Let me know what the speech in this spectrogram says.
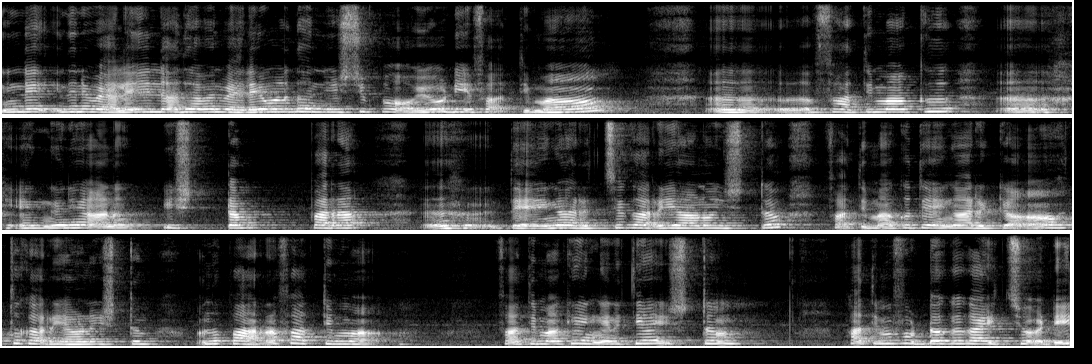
നിന്റെ ഇതിന് വിലയില്ലാതെ അവൻ വിലയുള്ളത് അന്വേഷിച്ച് പോയോടി ഫാത്തിമ. ഫാത്തിമാക്ക് എങ്ങനെയാണ് ഇഷ്ടം? പറ. തേങ്ങ അരച്ച കറിയാണോ ഇഷ്ടം? ഫാത്തിമാക്ക് തേങ്ങ അരയ്ക്കാത്ത കറിയാണോ ഇഷ്ടം? ഒന്ന് പറ ഫാത്തിമ. ഫാത്തിമാക്ക് എങ്ങനത്തെയാ ഇഷ്ടം? ഫാത്തിമ ഫുഡൊക്കെ കഴിച്ചോടി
